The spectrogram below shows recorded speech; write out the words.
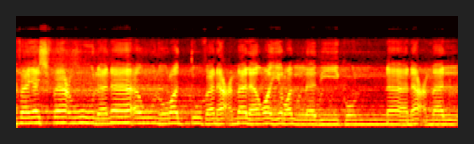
فيشفعوا لنا أو نرد فنعمل غير الذي كنا نعمل؟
